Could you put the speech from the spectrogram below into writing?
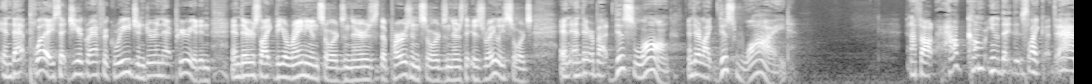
in that place, that geographic region during that period. And, and there's like the Iranian swords, and there's the Persian swords, and there's the Israeli swords. And, and they're about this long and they're like this wide. And I thought, how come, you know, it's like, ah,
